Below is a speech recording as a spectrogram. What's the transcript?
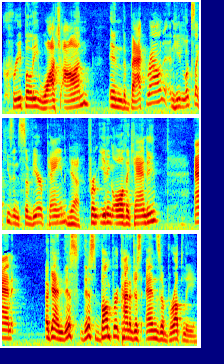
creepily watch on in the background, and he looks like he's in severe pain Yeah. from eating all the candy. And again, this this bumper kind of just ends abruptly.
